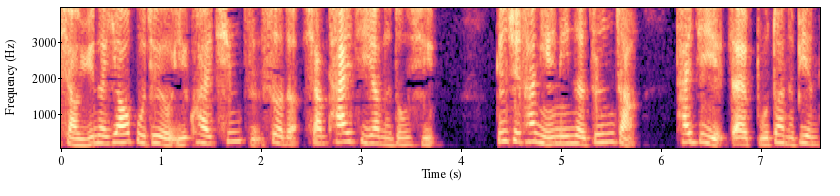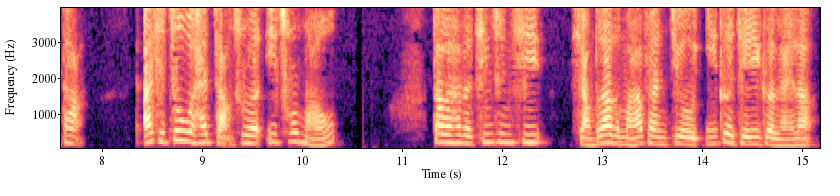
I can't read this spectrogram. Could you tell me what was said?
小鱼的腰部就有一块青紫色的像胎记一样的东西。跟随他年龄的增长，胎记也在不断的变大，而且周围还长出了一撮毛。到了他的青春期，想不到的麻烦就一个接一个来了。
